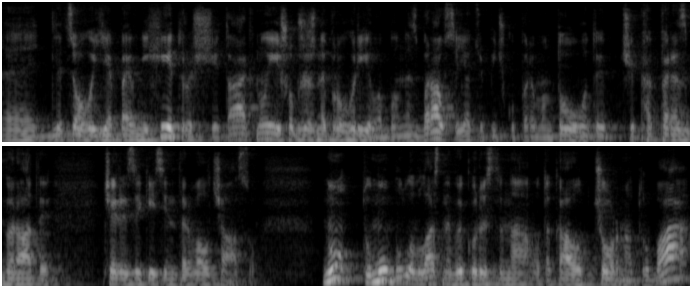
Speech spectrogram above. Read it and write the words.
Е, Для цього є певні хитрощі, так? Ну і щоб же ж не прогоріло, бо не збирався я цю пічку перемонтовувати чи перезбирати через якийсь інтервал часу. Ну, тому було власне використана отака от чорна труба.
